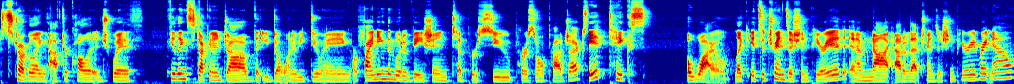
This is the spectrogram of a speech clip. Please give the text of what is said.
struggling after college with feeling stuck in a job that you don't want to be doing or finding the motivation to pursue personal projects, it takes a while. Like it's a transition period, and I'm not out of that transition period right now.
